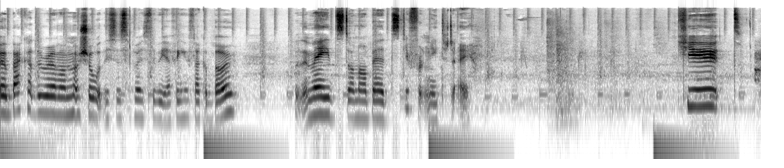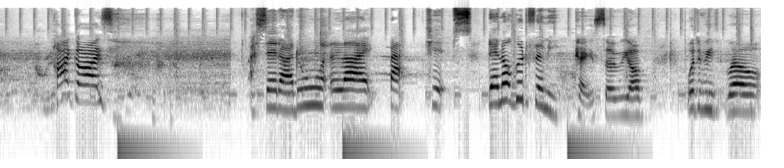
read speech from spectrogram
So back at the room, I'm not sure what this is supposed to be. I think it's like a bow. But the maid's done our beds differently today. Cute. Hi guys. I said I don't like fat chips. They're not good for me. Okay, so we are. What did we? Well,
